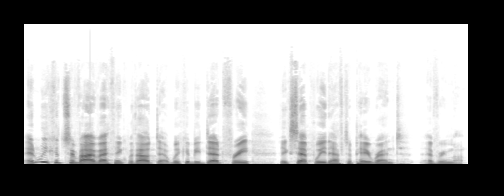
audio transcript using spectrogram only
and we could survive. I think without debt, we could be debt free, except we'd have to pay rent every month.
